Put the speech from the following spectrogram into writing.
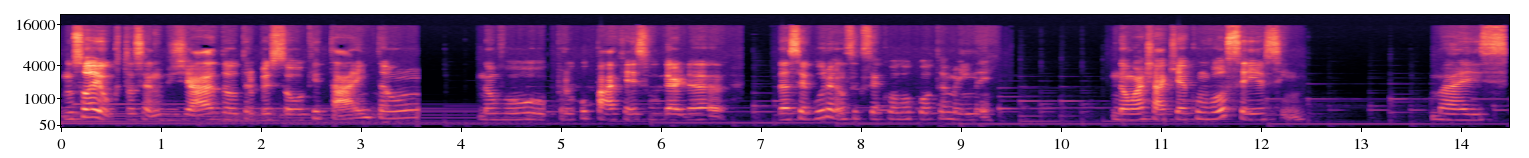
não sou eu que tô sendo vigiada, outra pessoa que tá, então não vou preocupar, que é esse lugar da, da segurança que você colocou também, né? Não achar que é com você, assim. Mas,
